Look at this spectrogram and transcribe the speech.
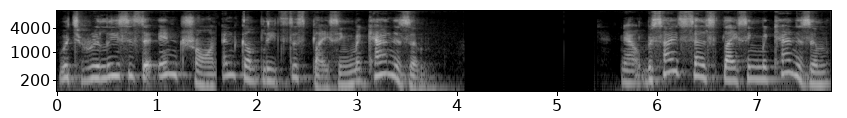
which releases the intron and completes the splicing mechanism. Now, besides self splicing mechanism,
